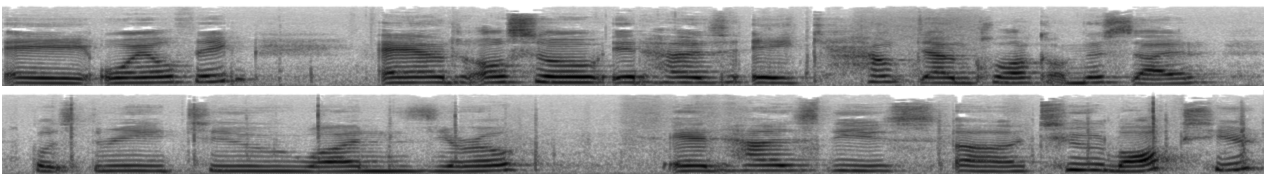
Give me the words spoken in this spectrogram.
a oil thing. And also it has a countdown clock on this side. It goes three, two, one, zero. And it has these uh, two locks here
